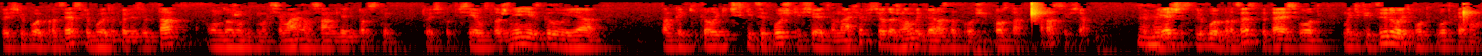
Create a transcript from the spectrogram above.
То есть любой процесс, любой такой результат, он должен быть максимально на самом деле простым. То есть вот все усложнения из головы, я там какие-то логические цепочки, все это нахер, все должно быть гораздо проще. Просто раз и все. uh-huh. Я сейчас любой процесс пытаюсь вот модифицировать, вот, вот к этому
